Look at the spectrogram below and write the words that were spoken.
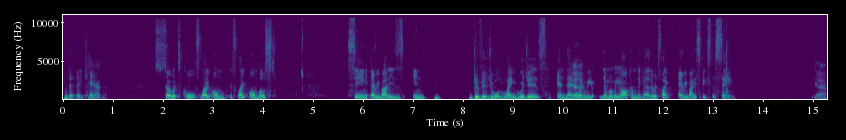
they can. So it's cool. It's like um, it's like almost seeing everybody's individual languages, and then Yeah. when we then when we all come together, it's like everybody speaks the same. Yeah.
